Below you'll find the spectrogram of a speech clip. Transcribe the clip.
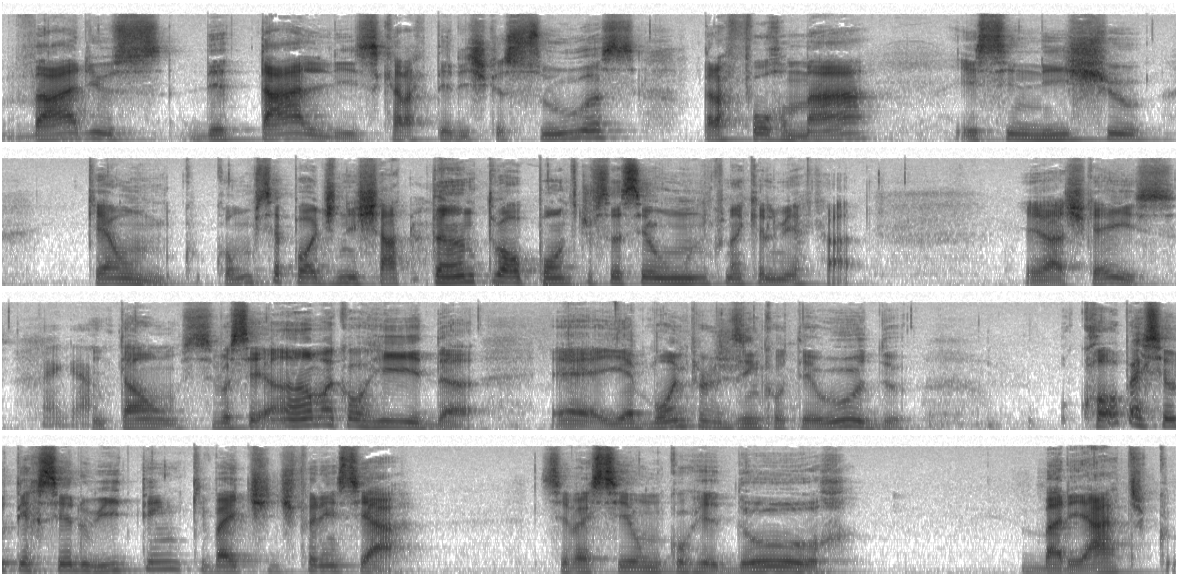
vários detalhes, características suas para formar esse nicho que é único. Como você pode nichar tanto ao ponto de você ser único naquele mercado? Eu acho que é isso. legal. Então, se você ama a corrida é, e é bom em produzir conteúdo, qual vai ser o terceiro item que vai te diferenciar? Você vai ser um corredor bariátrico?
